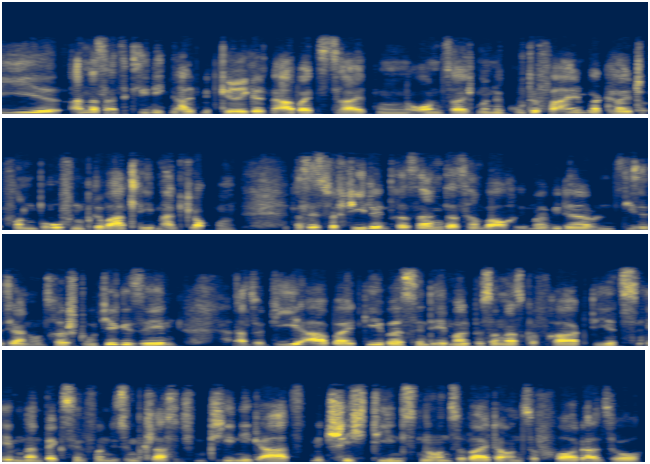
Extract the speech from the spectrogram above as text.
die anders als Kliniken halt mit geregelten Arbeitszeiten und, sage ich mal, eine gute Vereinbarkeit von Beruf und Privatleben halt locken. Das ist für viele interessant. Das haben wir auch immer wieder und dieses Jahr in unserer Studie gesehen. Also die Arbeitgeber sind eben halt besonders gefragt, die jetzt eben dann weg sind von diesem klassischen Klinikarzt mit Schichtdiensten und so weiter und so fort. Also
